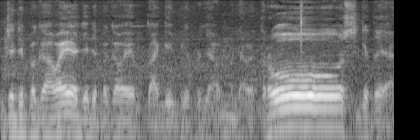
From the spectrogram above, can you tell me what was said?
jadi pegawai ya jadi pegawai lagi jadi pegawai pegawai terus gitu ya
